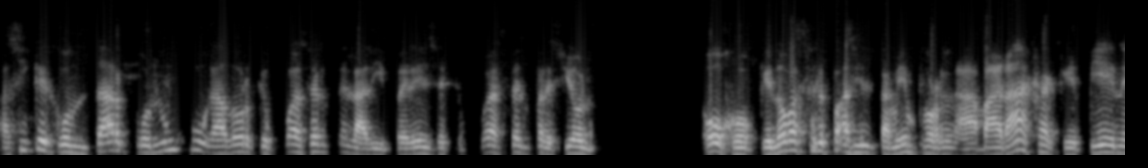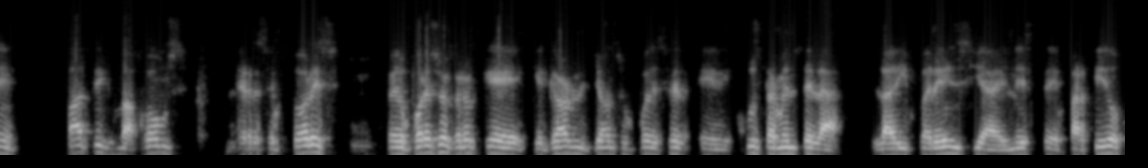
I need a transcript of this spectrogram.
Así que contar con un jugador que pueda hacerte la diferencia, que pueda hacer presión. Ojo, que no va a ser fácil también por la baraja que tiene Patrick Mahomes de receptores, pero por eso creo que, que Garner Johnson puede ser eh, justamente la, la diferencia en este partido.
